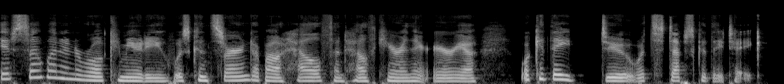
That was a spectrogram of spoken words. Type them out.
If someone in a rural community was concerned about health and healthcare in their area, what could they do? What steps could they take?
